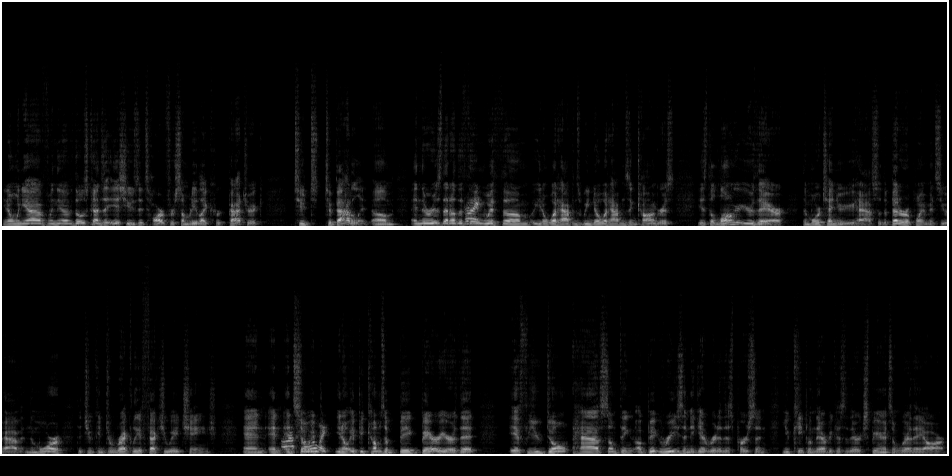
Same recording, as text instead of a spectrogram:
you know when you have when you have those kinds of issues, it's hard for somebody like Kirkpatrick to to battle it. Um, and there is that other thing with um, you know what happens. We know what happens in Congress is the longer you're there, the more tenure you have, so the better appointments you have, and the more that you can directly effectuate change. And and Oh, and so it, you know it becomes a big barrier that if you don't have something a big reason to get rid of this person, you keep them there because of their experience and where they are.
